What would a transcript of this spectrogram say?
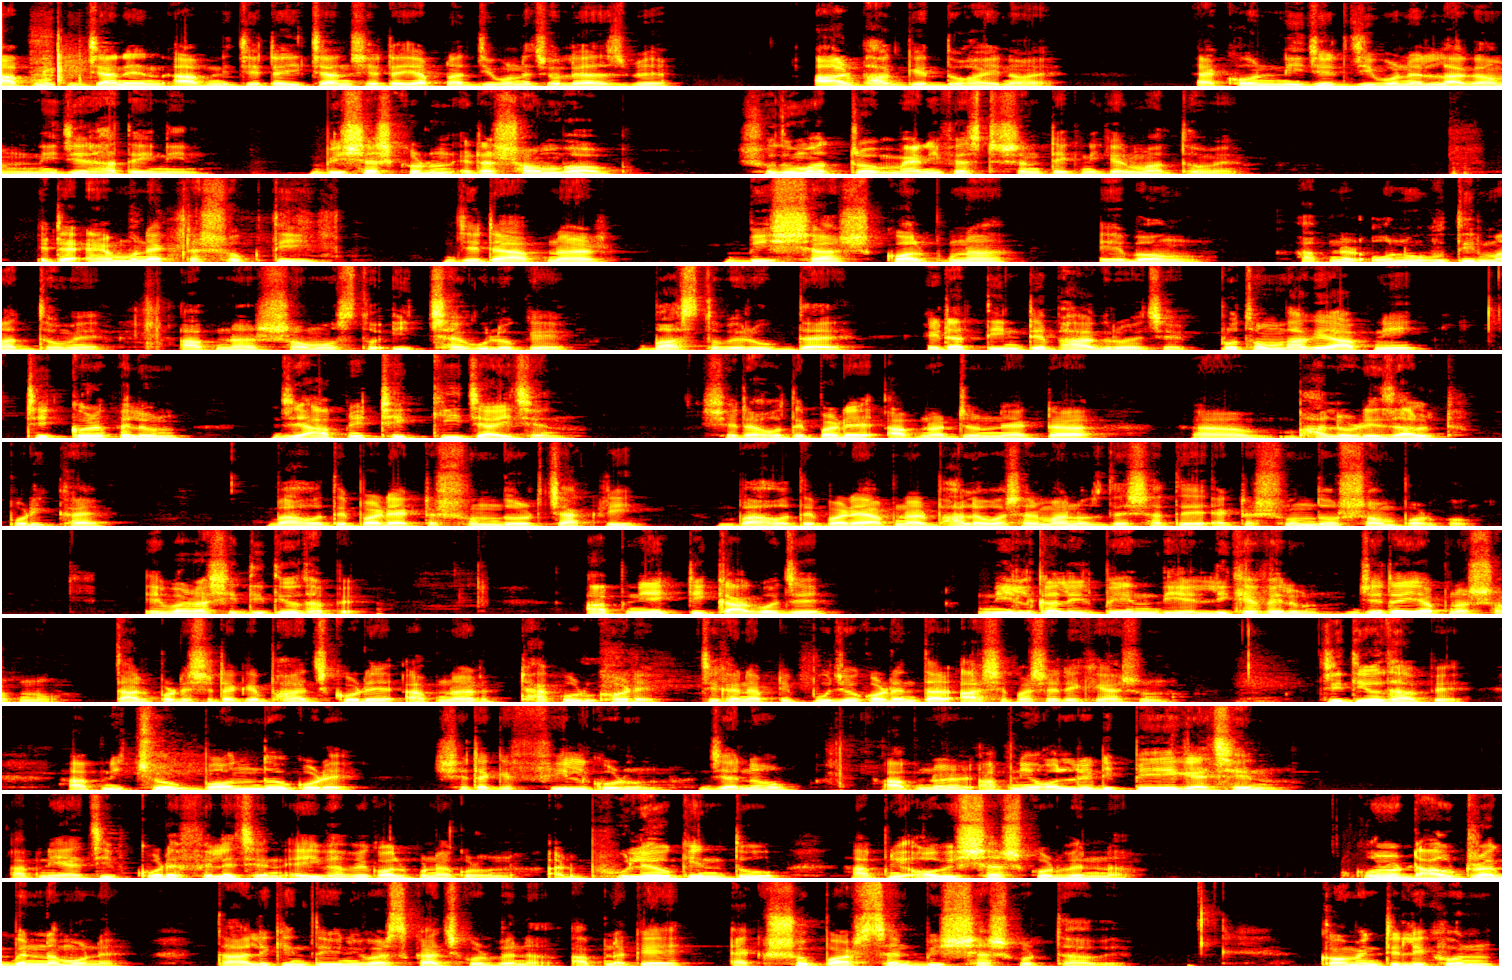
আপনি কি জানেন? আপনি যেটাই চান সেটাই আপনার জীবনে চলে আসবে। আর ভাগ্যের দোহাই নয়। এখন নিজের জীবনের লাগাম নিজের হাতেই নিন। বিশ্বাস করুন, এটা সম্ভব। শুধুমাত্র ম্যানিফেস্টেশন টেকনিকের মাধ্যমে। এটা এমন একটা শক্তি যেটা আপনার বিশ্বাস, কল্পনা এবং আপনার অনুভূতির মাধ্যমে আপনার সমস্ত ইচ্ছাগুলোকে বাস্তবে রূপ দেয়। এটার তিনটে ভাগ রয়েছে। প্রথম ভাগে আপনি ঠিক করে ফেলুন যে আপনি ঠিক কী চাইছেন। সেটা হতে পারে আপনার জন্য একটা ভালো রেজাল্ট পরীক্ষায়, বা হতে পারে একটা সুন্দর চাকরি, বা হতে পারে আপনার ভালোবাসার মানুষদের সাথে একটা সুন্দর সম্পর্ক। এবার আসি দ্বিতীয় ধাপে। আপনি একটি কাগজে নীলকালির পেন দিয়ে লিখে ফেলুন যেটাই আপনার স্বপ্ন। তারপরে সেটাকে ভাঁজ করে আপনার ঠাকুর ঘরে, যেখানে আপনি পুজো করেন তার আশেপাশে রেখে আসুন। তৃতীয় ধাপে আপনি চোখ বন্ধ করে সেটাকে ফিল করুন, যেন আপনার, আপনি অলরেডি পেয়ে গেছেন। আপনি অ্যাচিভ করে ফেলেছেন, এইভাবে কল্পনা করুন। আর ভুলেও কিন্তু আপনি অবিশ্বাস করবেন না। কোনো ডাউট রাখবেন না মনে। তাহলে কিন্তু ইউনিভার্স কাজ করবে না। আপনাকে একশো পারসেন্ট বিশ্বাস করতে হবে। কমেন্টে লিখুন,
